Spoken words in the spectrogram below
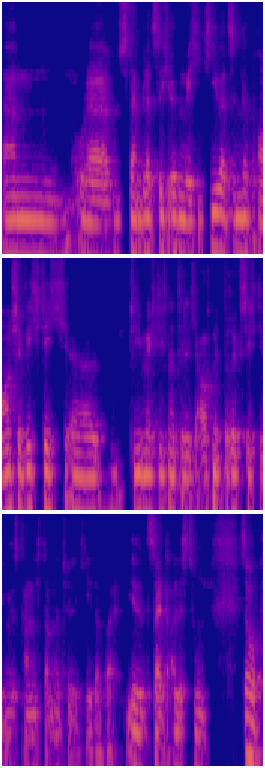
ähm, oder es werden plötzlich irgendwelche Keywords in der Branche wichtig. Äh, die möchte ich natürlich auch mit berücksichtigen. Das kann kann ich dann natürlich jederzeit alles tun. So,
